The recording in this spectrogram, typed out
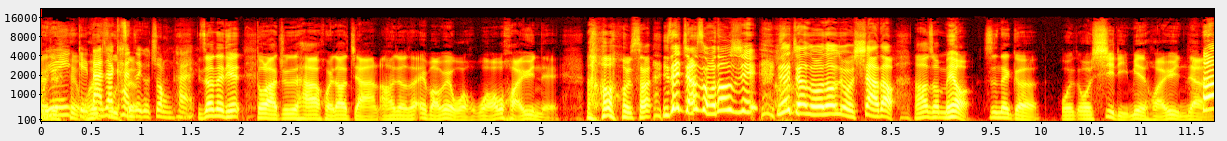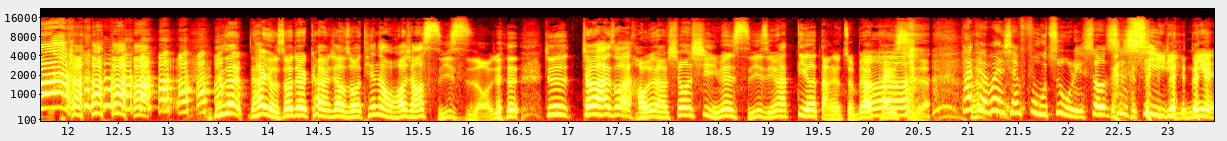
我愿意给大家看这个状态。你知道那天多拉就是她回到家，然后就说：“哎、欸，宝贝，我我我怀孕呢。”然后我说：“你在讲什么东西？你在讲什么东西？”我吓到，然后说：“没有，是那个我我戏里面怀孕这样子。”因为他有时候就会开玩笑说：“天哪，我好想要死一死哦！”就 是就是，就是他说：“好好希望戏里面死一死，因为他第二档也准备要开始了。呃”他可以帮你先附注你说是戏里面，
